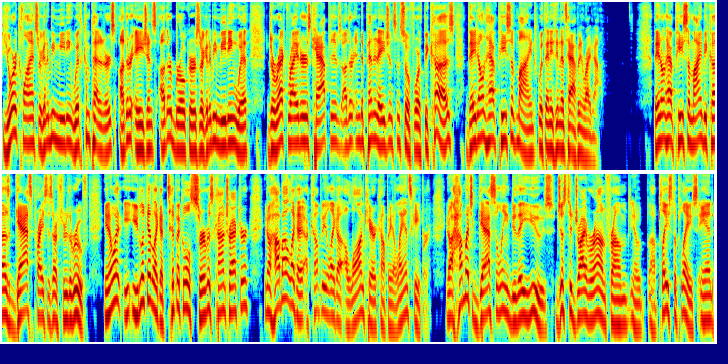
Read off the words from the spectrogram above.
your clients are going to be meeting with competitors, other agents, other brokers. They're going to be meeting with direct writers, captives, other independent agents, and so forth because they don't have peace of mind with anything that's happening right now. They don't have peace of mind because gas prices are through the roof. You know what? You look at like a typical service contractor. You know, how about like a, a company like a, a, lawn care company, a landscaper? You know, how much gasoline do they use just to drive around from you know uh, place to place, and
